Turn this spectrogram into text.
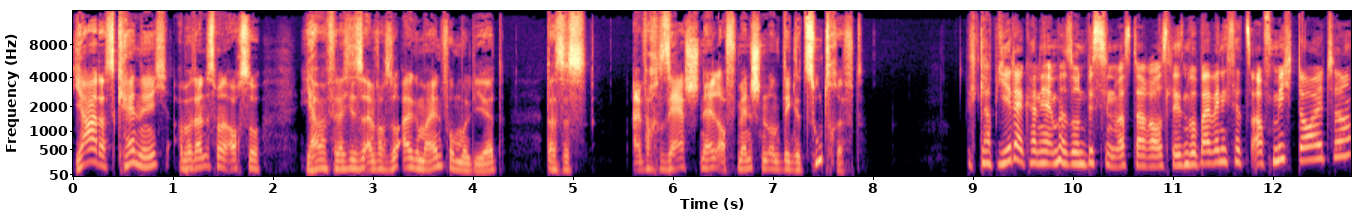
ja, das kenne ich, aber dann ist man auch so, ja, aber vielleicht ist es einfach so allgemein formuliert, dass es einfach sehr schnell auf Menschen und Dinge zutrifft. Ich glaube, jeder kann ja immer so ein bisschen was daraus lesen. Wobei, wenn ich es jetzt auf mich deute,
